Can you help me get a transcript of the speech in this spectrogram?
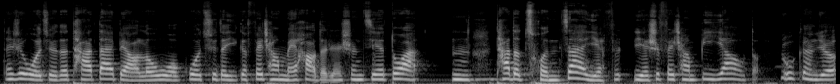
但是我觉得它代表了我过去的一个非常美好的人生阶段。嗯，它的存在也非也是非常必要的。我感觉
